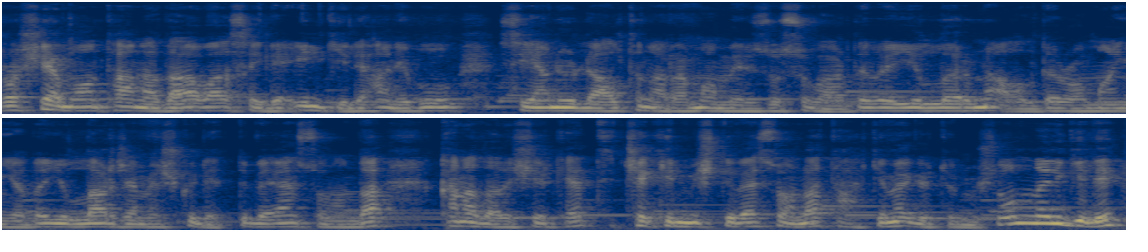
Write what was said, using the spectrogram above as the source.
Roshia Montana davası ile ilgili hani bu siyanürlü altın arama mevzusu vardı ve yıllarını aldı Romanya'da yıllarca meşgul etti ve en sonunda Kanadalı şirket çekilmişti ve sonra tahkime götürmüştü. Onunla ilgili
